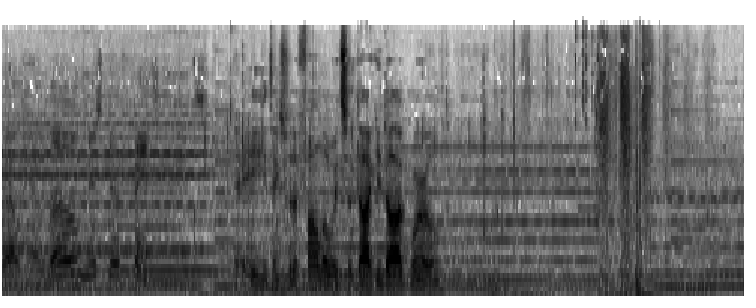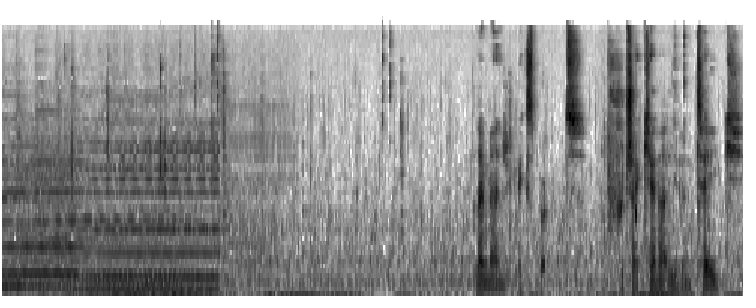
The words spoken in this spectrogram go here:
Well, hello, Mr. Fancy Pants. Hey, thanks for the follow. It's a doggy dog world. Light magic expert, which I cannot even take.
